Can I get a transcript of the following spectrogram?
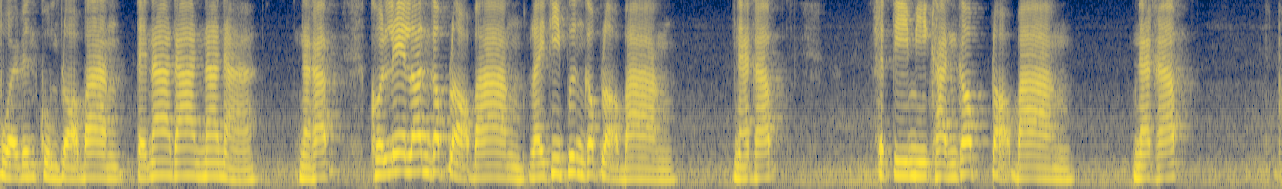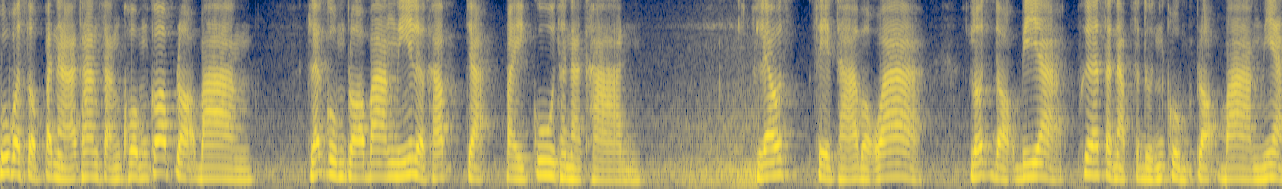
ป่วยเป็นกลุ่มเปราะบาง แต่หน้าด้านหน้าหนานะครับ คนเล่ร่อนก็เปราะบางไรที่พึ่งก็เปราะบางนะครับ สตรีมีคันก็เปราะบางนะครับ ผู้ประสบปัญหาทางสังคมก็เปราะบาง และกลุ่มเปราะบางนี้เหรอครับ จะไปกู้ธนาคาร แล้วเศรษฐาบอกว่าลดดอกเบี้ยเพื่อสนับสนุนกลุ่มเปราะบางเนี่ย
